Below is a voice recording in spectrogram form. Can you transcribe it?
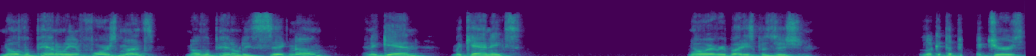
Know the penalty enforcements, know the penalty signal. And again, mechanics, know everybody's position. Look at the pictures.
